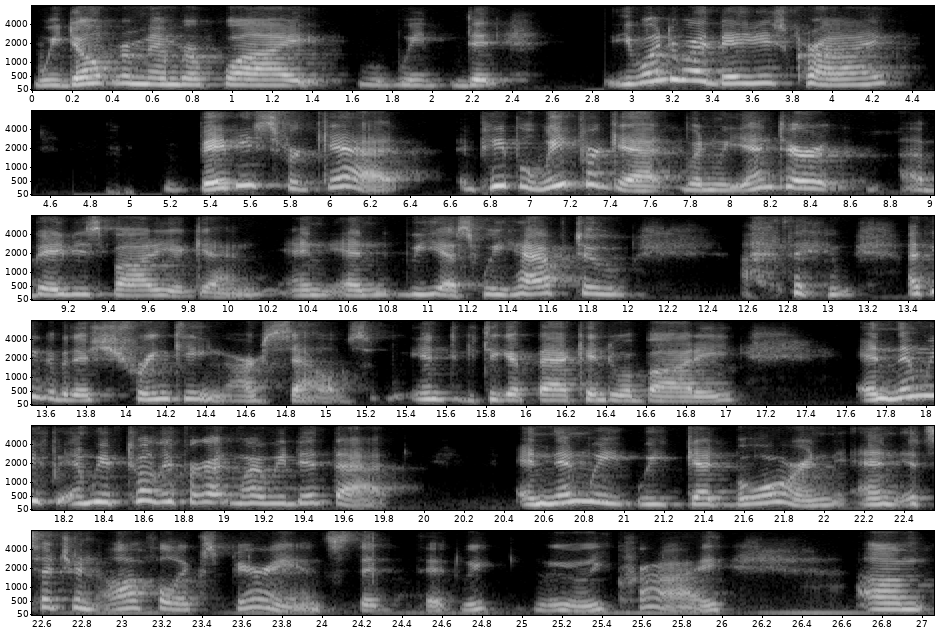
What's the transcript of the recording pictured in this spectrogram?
We don't remember why we did. You wonder why babies cry? Babies forget. People, we forget when we enter a baby's body again. And, and we, yes, we have to I think, I think of it as shrinking ourselves in, to get back into a body. And then we've, and we've totally forgotten why we did that. And then we, we get born and it's such an awful experience that, that we, we cry. Um,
